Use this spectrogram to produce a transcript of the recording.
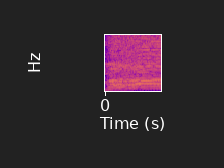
my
